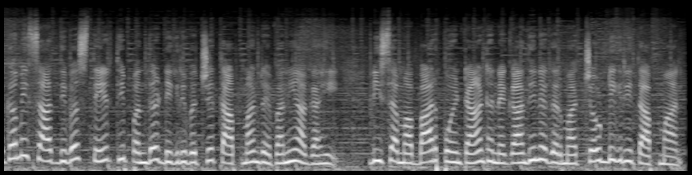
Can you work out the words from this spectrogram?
આગામી સાત દિવસ તેરથી પંદર ડિગ્રી વચ્ચે તાપમાન રહેવાની આગાહી. ડીસામાં બાર પોઈન્ટ આઠ અને ગાંધીનગરમાં ચૌદ ડિગ્રી તાપમાન.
